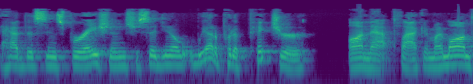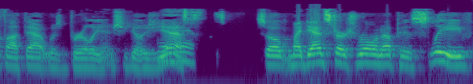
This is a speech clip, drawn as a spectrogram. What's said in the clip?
had this inspiration. She said, you know, we ought to put a picture on that plaque. And my mom thought that was brilliant. She goes, yes. Yeah. So my dad starts rolling up his sleeve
